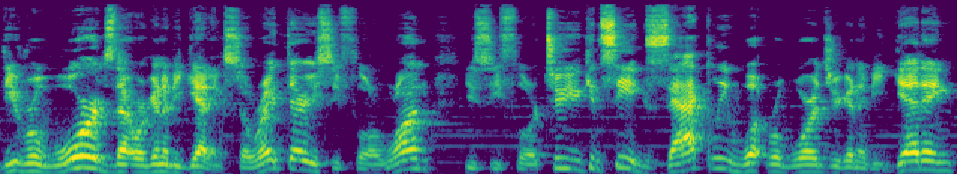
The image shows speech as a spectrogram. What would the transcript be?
the rewards that we're going to be getting. So right there, you see floor one, you see floor two. You can see exactly what rewards you're going to be getting.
